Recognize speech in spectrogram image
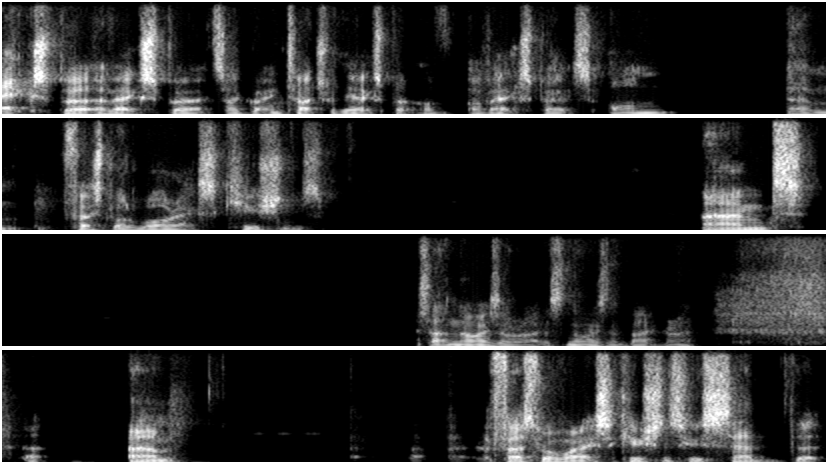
expert of experts. I got in touch with the expert of, of experts on um, First World War executions. And is that noise all right? It's noise in the background. Uh, um, First World War executions who said that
